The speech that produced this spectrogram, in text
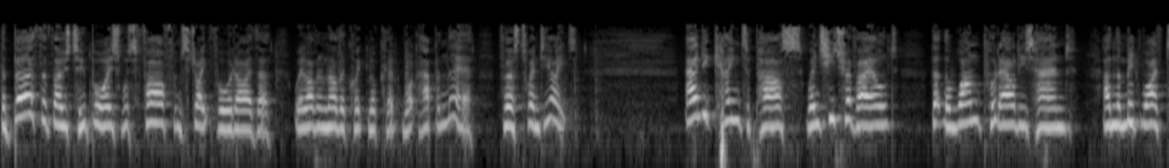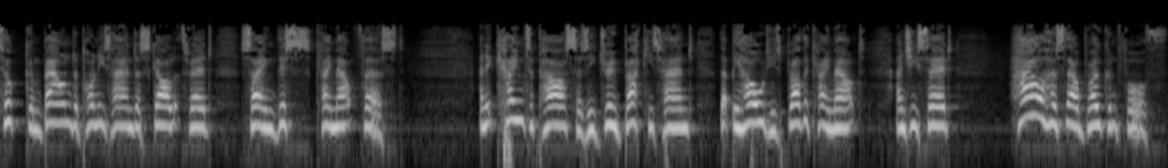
The birth of those two boys was far from straightforward either. We'll have another quick look at what happened there. Verse 28. And it came to pass when she travailed that the one put out his hand and the midwife took and bound upon his hand a scarlet thread saying this came out first. And it came to pass as he drew back his hand that behold his brother came out and she said, how hast thou broken forth?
